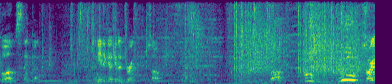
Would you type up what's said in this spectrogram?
Recoil on the snake gun. I need to go get a drink, so. Oh. Sorry.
